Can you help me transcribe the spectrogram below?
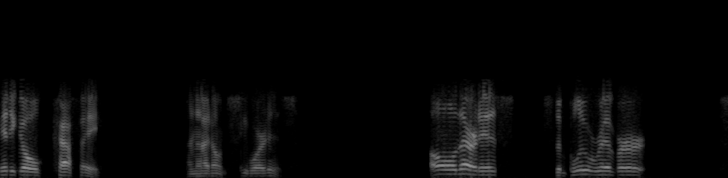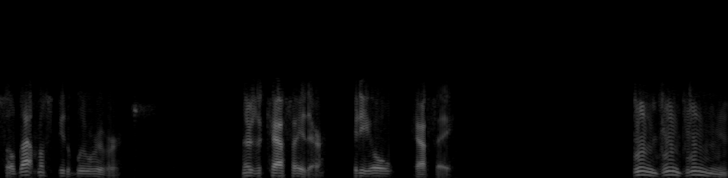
Idigo Cafe, and I don't see where it is. Oh, there it is. It's the Blue River. So that must be the Blue River. There's a cafe there. Idigo Cafe. Vroom, vroom, vroom.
